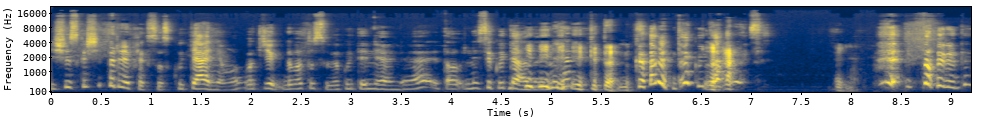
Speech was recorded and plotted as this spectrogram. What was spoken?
Iš vis kažkaip per refleksas, kutenimą. O žiūrėk, dabar tu save kutenė, ne? Ir Tau nesikutena, ne? Kita. Ką rimtai kutenas? Tau rimtai.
